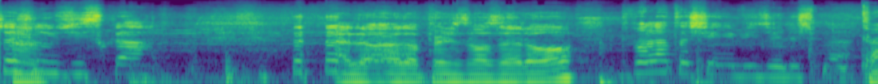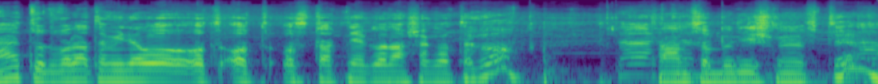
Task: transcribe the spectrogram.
Cześć ludziska. Elo, Elo 520. Dwa lata się nie widzieliśmy. Tak, to dwa lata minęło od, od ostatniego naszego tego? Tak, Tam tak. co byliśmy w tym? A,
